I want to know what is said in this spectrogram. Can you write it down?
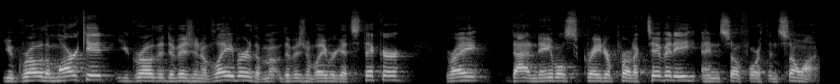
You grow the market, you grow the division of labor, the division of labor gets thicker, right? That enables greater productivity and so forth and so on.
